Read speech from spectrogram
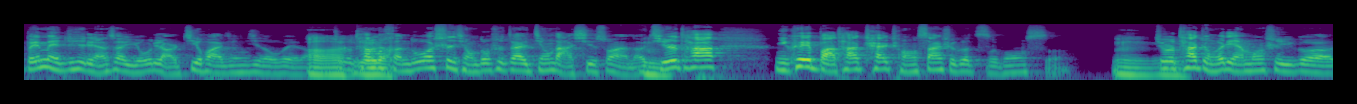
北美这些联赛有点儿计划经济的味道，啊就是他们很多事情都是在精打细算的。嗯其实它，你可以把它拆成三十个子公司，嗯，嗯就是它整个联盟是一个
